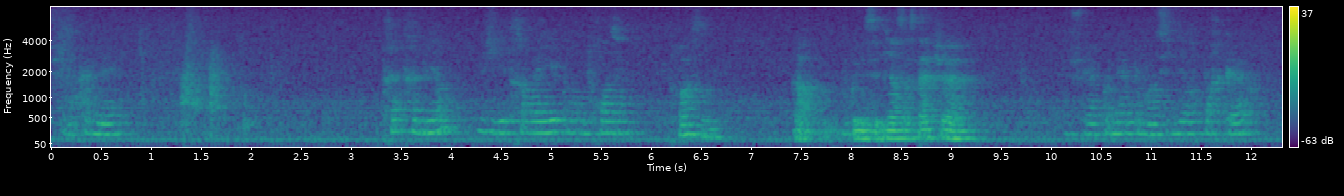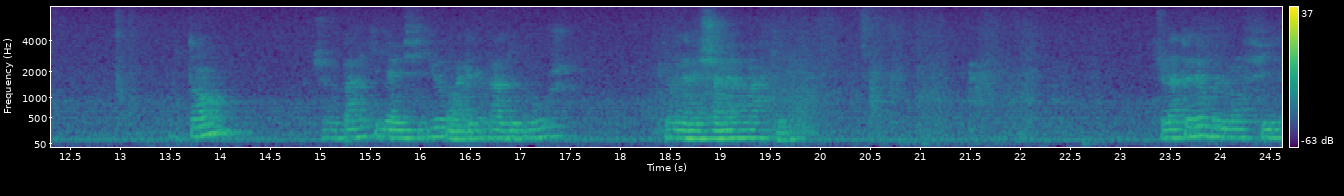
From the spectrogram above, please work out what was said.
je la connais. Très très bien. J'y ai travaillé pendant trois ans. Trois ans? Vous connaissez bien sa statuaire. Je la connais pour ainsi dire par cœur. Pourtant, je vous parie qu'il y a une figure dans la cathédrale de Bourges que vous n'avez jamais remarquée. Je la tenais au bout de mon fil,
